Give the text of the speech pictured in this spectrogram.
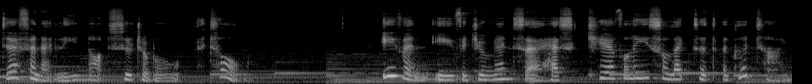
definitely not suitable at all. Even if a geomancer has carefully selected a good time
